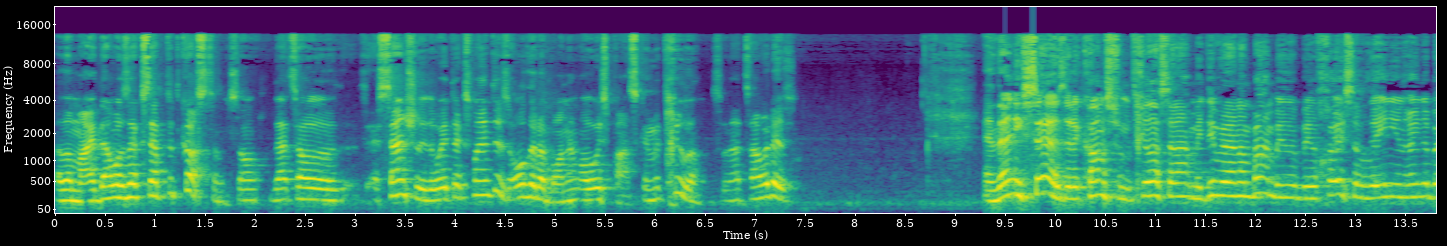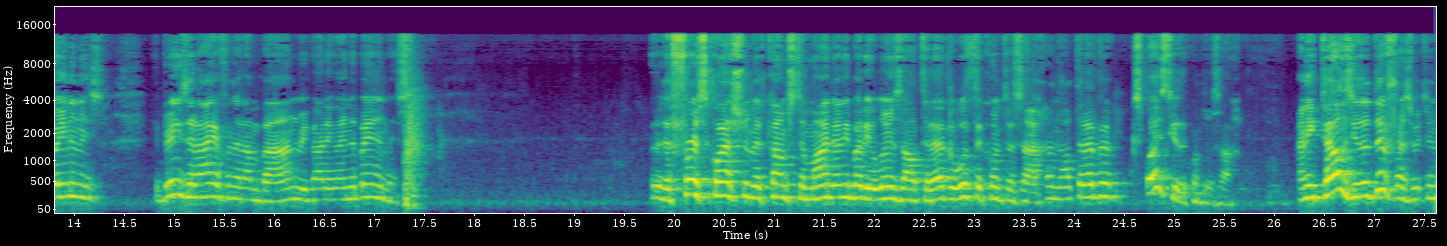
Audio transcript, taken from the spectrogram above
Elamai, that was accepted custom. So that's how, essentially, the way to explain it is all the Rabbanim always paskin mitchila. So that's how it is. And then he says that it comes from Beinanis. He brings a raya from the Ramban regarding Beinanis the first question that comes to mind, anybody who learns Alter Rebbe with the Kuntra Sachan, Alter Rebbe explains to you the Sachan. And he tells you the difference between,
